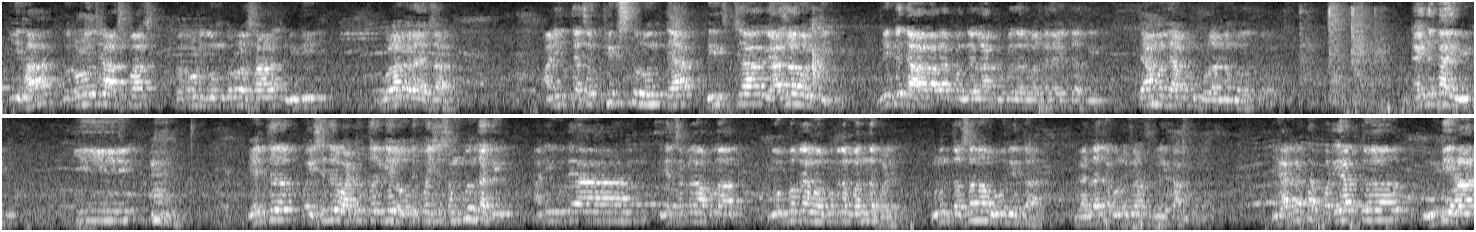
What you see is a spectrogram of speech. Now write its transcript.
की हा करोडच्या आसपास करोड दोन करोड असा निधी गोळा करायचा आणि त्याचं फिक्स करून त्या फिक्सच्या व्याजावरती जे काही दहा बारा पंधरा लाख रुपये दर वर्षाला येत जातील त्यामध्ये आपण मुलांना मदत करायची. नाही तर काय होईल? की हे जर पैसे जर वाटत जर गेलो ते पैसे संपून जातील. आणि उद्या हे सगळं आपला उपक्रम उपक्रम बंद पडेल. म्हणून तसं न होऊ देता व्याजाच्या भरोशावर सगळे काम करतात याकरता पर्याप्त निधी हा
